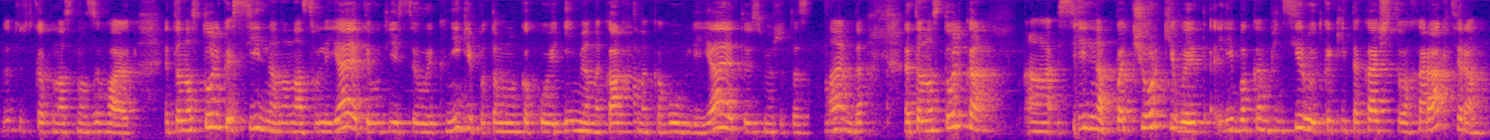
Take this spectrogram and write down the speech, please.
да, то есть как нас называют. Это настолько сильно на нас влияет, и вот есть целые книги по тому, какое имя на как на кого влияет, то есть мы же это знаем, да. Это настолько а, сильно подчеркивает, либо компенсирует какие-то качества характера,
